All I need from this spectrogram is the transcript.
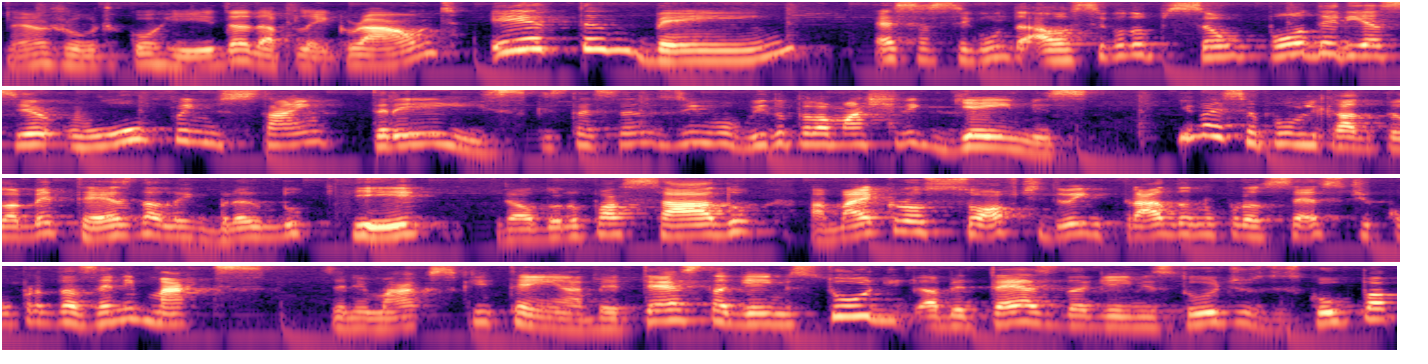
né, um jogo de corrida da Playground, e também essa segunda, a segunda opção poderia ser o Wolfenstein 3, que está sendo desenvolvido pela Machine Games e vai ser publicado pela Bethesda, lembrando que, no final do ano passado, a Microsoft deu entrada no processo de compra da ZeniMax. ZeniMax que tem a Bethesda Game Studio, a Bethesda Game Studios, desculpa,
